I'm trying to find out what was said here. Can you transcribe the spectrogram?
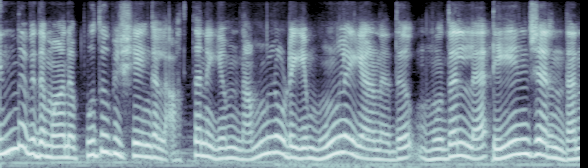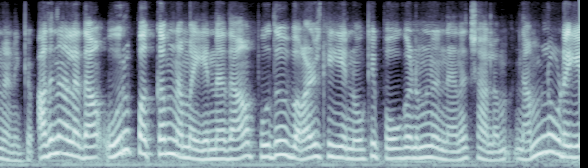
இந்த விதமான புது விஷயங்கள் அத்தனையும் நம்மளுடைய மூளையானது முதல்ல டேஞ்சர்ன்னு தான் நினைக்கும். அதனால தான் ஒரு பக்கம் நம்ம என்னதான் புது வாழ்க்கையை நோக்கி போகணும்னு நினைச்சாலும் நம்மளுடைய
